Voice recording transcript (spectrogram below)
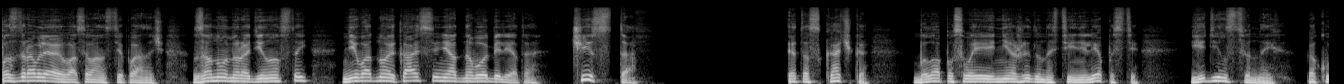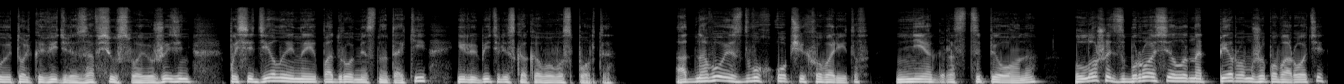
Поздравляю вас, Иван Степанович. За номер одиннадцатый ни в одной кассе ни одного билета. Чисто. Эта скачка была по своей неожиданности и нелепости единственной, какую только видели за всю свою жизнь посиделые на ипподроме снатоки и любители скакового спорта. Одного из двух общих фаворитов, негра Сципиона, лошадь сбросила на первом же повороте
